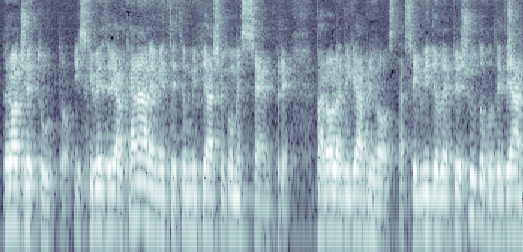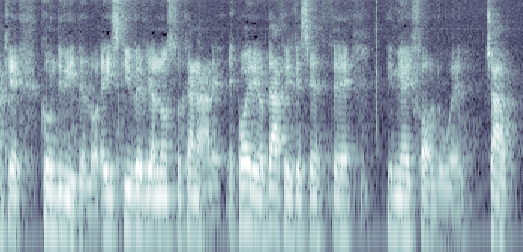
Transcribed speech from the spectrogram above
per oggi è tutto. Iscrivetevi al canale e mettete un mi piace come sempre. Parola di Gabri Costa. Se il video vi è piaciuto potete anche condividerlo e iscrivervi al nostro canale. E poi ricordatevi che siete i miei follower. Ciao!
